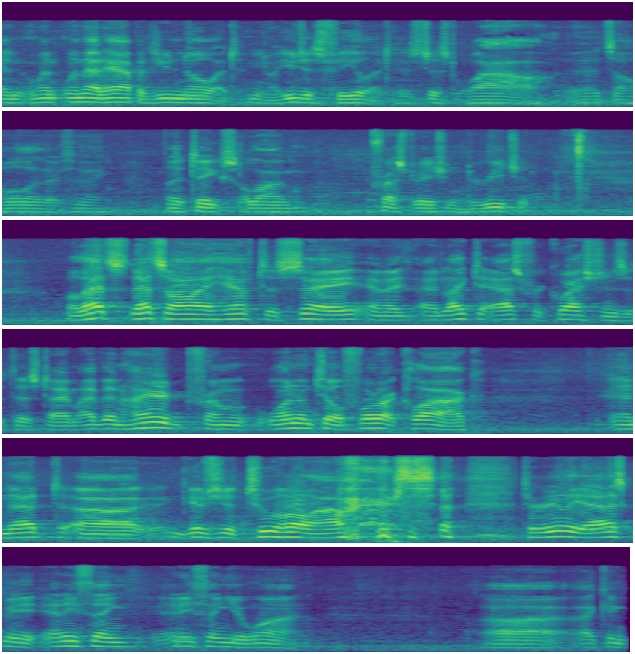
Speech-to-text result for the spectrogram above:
And when, when that happens, you know it. You know, you just feel it. It's just, wow, it's a whole other thing. But it takes a long frustration to reach it. Well, that's, that's all I have to say, and I, would like to ask for questions at this time. I've been hired from 1 until 4 o'clock and that uh, gives you two whole hours to really ask me anything, anything you want. Uh, I can,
